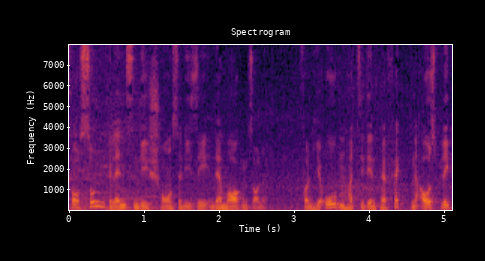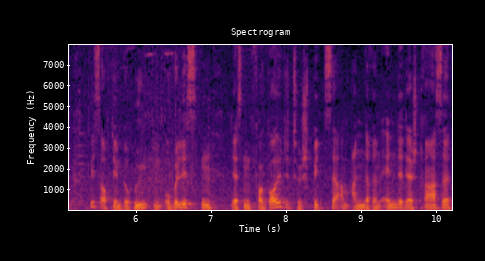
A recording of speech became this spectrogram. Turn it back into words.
Vor Sun glänzen die Champs-Élysées in der Morgensonne. Von hier oben hat sie den perfekten Ausblick bis auf den berühmten Obelisken, dessen vergoldete Spitze am anderen Ende der Straße,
